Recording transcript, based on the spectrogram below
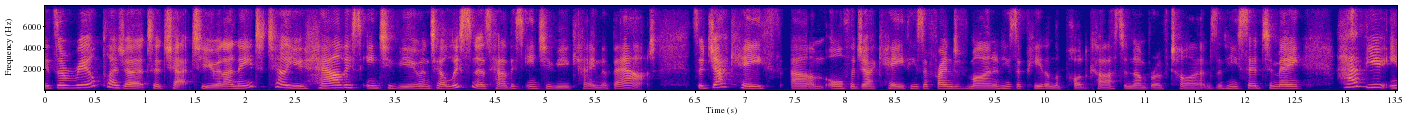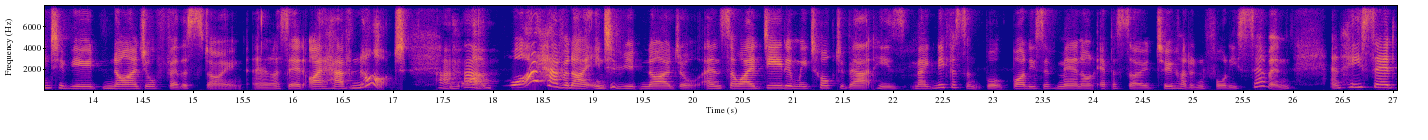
It's a real pleasure to chat to you. And I need to tell you how this interview and tell listeners how this interview came about. So, Jack Heath, um, author Jack Heath, he's a friend of mine and he's appeared on the podcast a number of times. And he said to me, Have you interviewed Nigel Featherstone? And I said, I have not. Why, why haven't I interviewed Nigel? And so I did. And we talked about his magnificent book, Bodies of Men, on episode 247. And he said,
